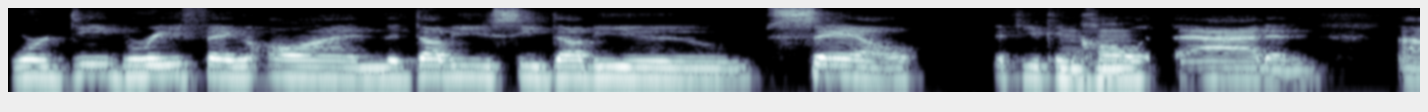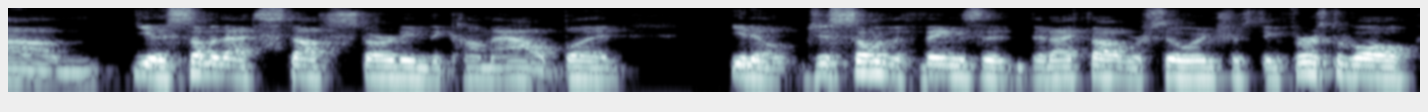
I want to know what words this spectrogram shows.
we're debriefing on the WCW sale, if you can call it that, and um, you know, some of that stuff starting to come out. But you know, just some of the things that that I thought were so interesting. First of all,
